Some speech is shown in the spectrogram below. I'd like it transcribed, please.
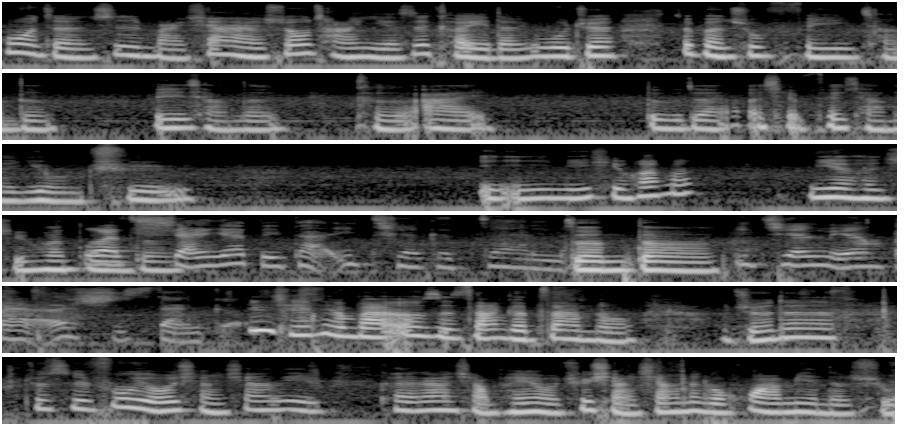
或者是买下来收藏也是可以的。我觉得这本书非常的、非常的可爱，对不对？而且非常的有趣。依依，你喜欢吗？你也很喜欢，他的。我想要给他一千个赞了。真的。一千两百二十三个。一千两百二十三个赞哦！我觉得就是富有想象力，可以让小朋友去想象那个画面的书，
